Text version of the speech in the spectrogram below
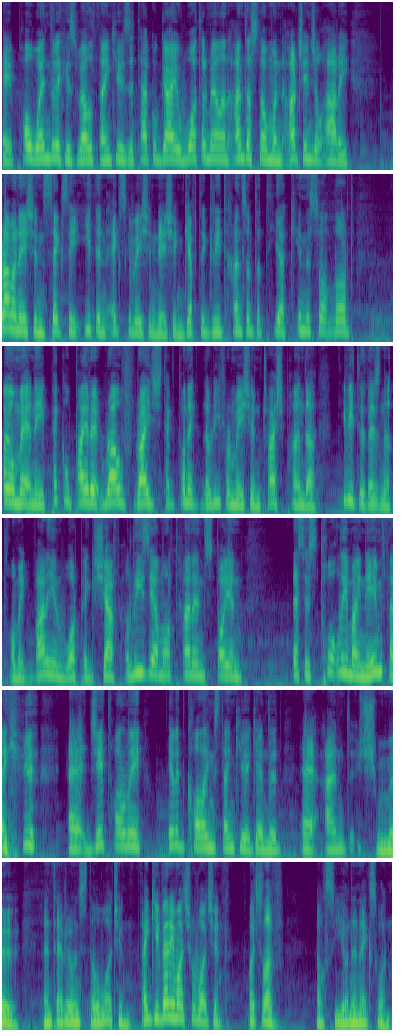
Uh, Paul Wendrick as well, thank you. He's The Taco Guy, Watermelon, Understormwind, Archangel Ari, Brahma Nation, Sexy, Ethan, Excavation Nation, Gifted Greed, Handsome Tatia, Salt Lord, Oil Metany, Pickle Pirate, Ralph, Raj, Tectonic, The Reformation, Trash Panda, TV2000 Atomic, Varian Warpig, Shaft, Elysia Mortanen, Stoyan. This is totally my name, thank you. Uh, Jay Tormey, David Collings, thank you again, dude. Uh, and Shmoo. And to everyone still watching, thank you very much for watching. Much love. I'll see you on the next one.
